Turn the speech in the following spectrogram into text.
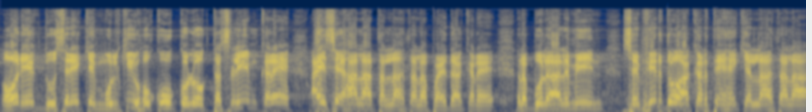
اور ایک دوسرے کے ملکی حقوق کو لوگ تسلیم کریں۔ ایسے حالات اللہ تعالیٰ پیدا کریں۔ رب العالمین سے پھر دعا کرتے ہیں کہ اللہ تعالیٰ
